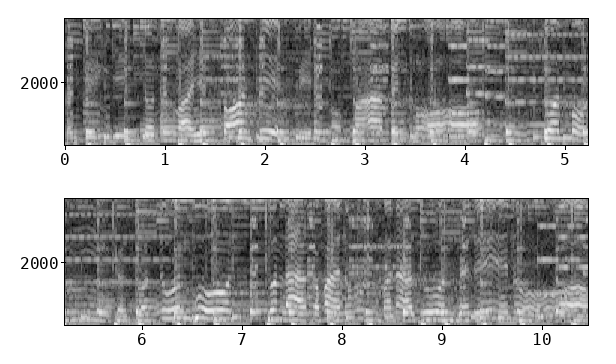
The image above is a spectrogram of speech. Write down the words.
กางเกงยีนจนว่าเห็นตอนสิ้นปิดออกมาเป็นของส่วนบนก็ส่วนจูนพูนส่วนล่างก็มานุ่นมาหน้าส่วนแผ่นดินอง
